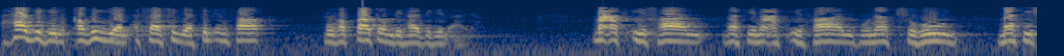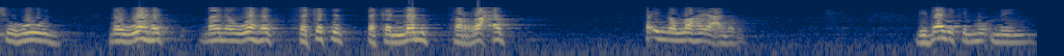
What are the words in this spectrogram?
هذه القضية الأساسية في الإنفاق مغطاة بهذه الآية. معك إيصال ما في معك إيصال هناك شهود ما في شهود نوهت ما نوهت سكتت تكلمت صرحت فإن الله يعلم. لذلك المؤمن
